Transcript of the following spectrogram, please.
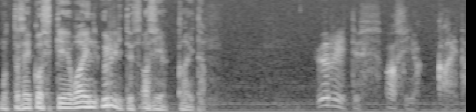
mutta se koskee vain yritysasiakkaita. Yritysasiakkaita.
